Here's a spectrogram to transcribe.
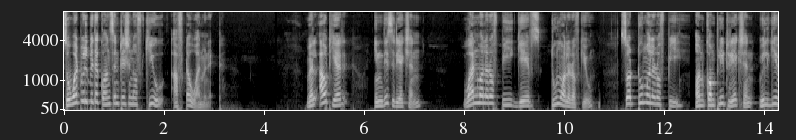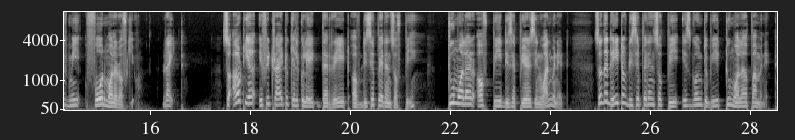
So what will be the concentration of Q after 1 minute? Well out here in this reaction, 1 molar of P gives 2 molar of Q. So 2 molar of P on complete reaction will give me 4 molar of Q, right? So out here, if we try to calculate the rate of disappearance of P, 2 molar of P disappears in 1 minute. So the rate of disappearance of P is going to be 2 molar per minute,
